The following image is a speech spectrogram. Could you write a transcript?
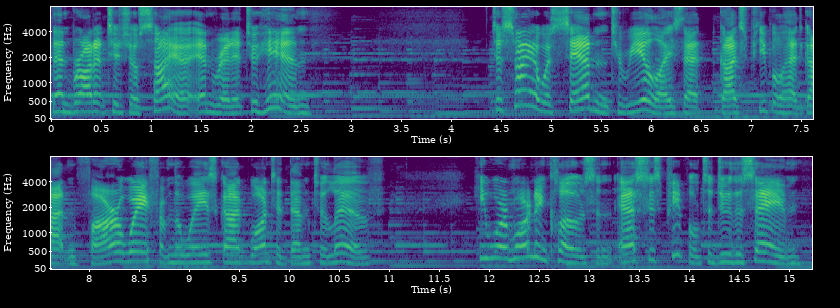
then brought it to Josiah and read it to him. Josiah was saddened to realize that God's people had gotten far away from the ways God wanted them to live. He wore mourning clothes and asked his people to do the same.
